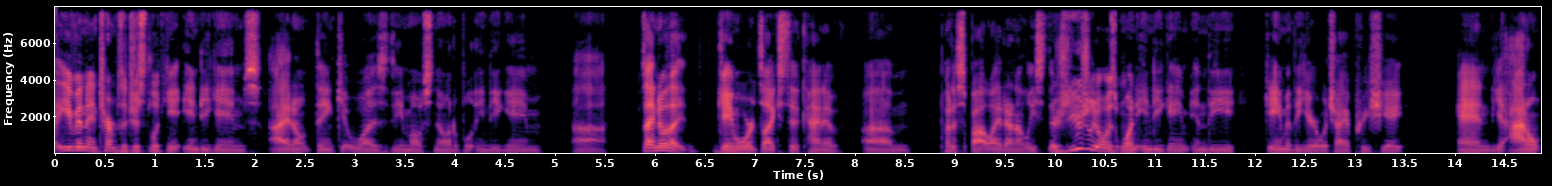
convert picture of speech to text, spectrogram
Even in terms of just looking at indie games, I don't think it was the most notable indie game. Because uh, I know that Game Awards likes to kind of um, put a spotlight on at least. There's usually always one indie game in the game of the year, which I appreciate. And yeah, I don't.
